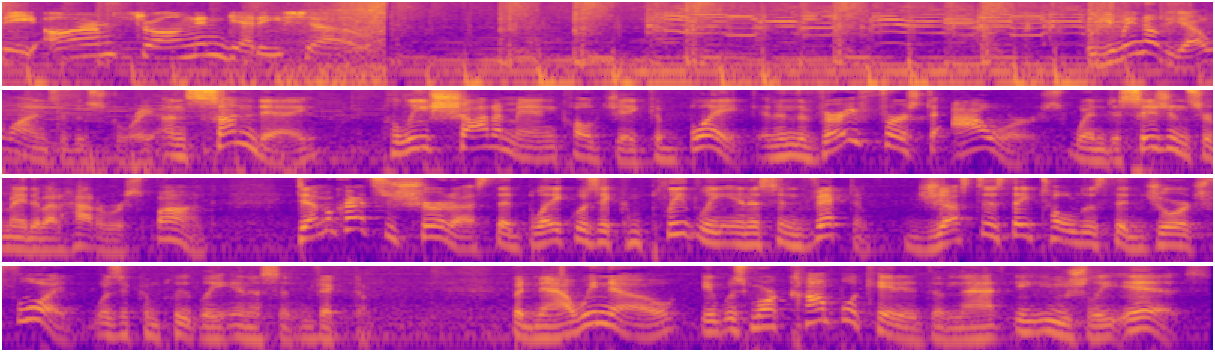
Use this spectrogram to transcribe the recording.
The Armstrong and Getty Show. Well, you may know the outlines of the story. On Sunday, police shot a man called Jacob Blake. And in the very first hours, when decisions are made about how to respond, Democrats assured us that Blake was a completely innocent victim, just as they told us that George Floyd was a completely innocent victim. But now we know it was more complicated than that. It usually is.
